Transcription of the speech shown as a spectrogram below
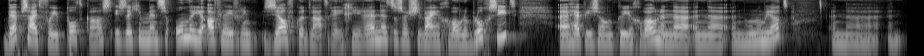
website voor je podcast is dat je mensen onder je aflevering zelf kunt laten reageren. Net zoals als je bij een gewone blog ziet, uh, heb je zo'n, kun je gewoon een, uh, een, uh, een, hoe noem je dat? Een, een,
